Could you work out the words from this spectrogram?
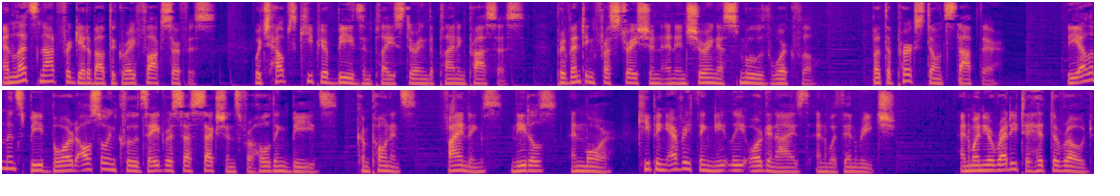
And let's not forget about the gray flock surface, which helps keep your beads in place during the planning process, preventing frustration and ensuring a smooth workflow. But the perks don't stop there. The Elements bead board also includes eight recessed sections for holding beads, components, findings, needles, and more, keeping everything neatly organized and within reach. And when you're ready to hit the road,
